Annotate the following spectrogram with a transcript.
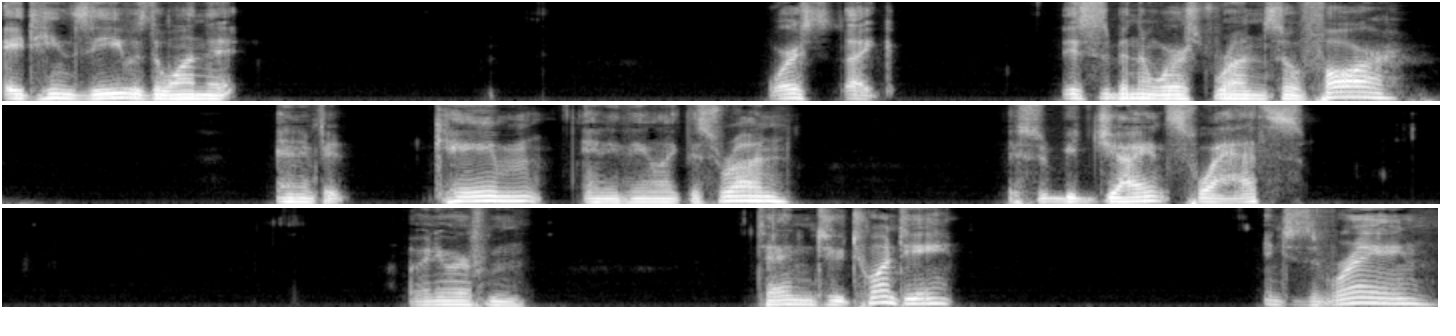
18Z was the one that worst like this has been the worst run so far. And if it came anything like this run, this would be giant swaths of anywhere from 10 to 20 inches of rain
